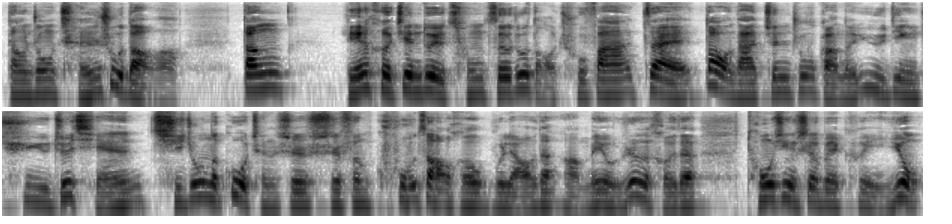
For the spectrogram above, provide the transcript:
当中陈述到啊，当。联合舰队从泽州岛出发，在到达珍珠港的预定区域之前，其中的过程是十分枯燥和无聊的啊，没有任何的通信设备可以用，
